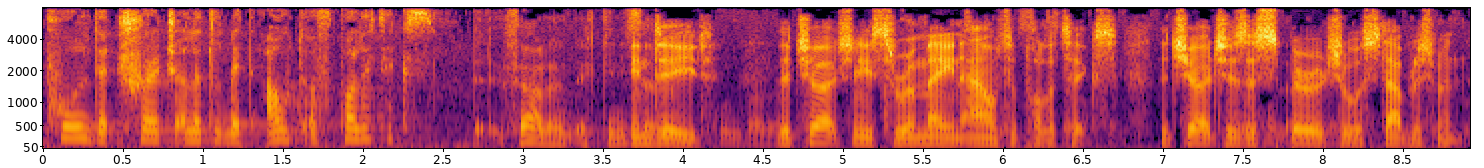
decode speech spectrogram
pull the church a little bit out of politics? Indeed, the church needs to remain out of politics. The church is a spiritual establishment.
